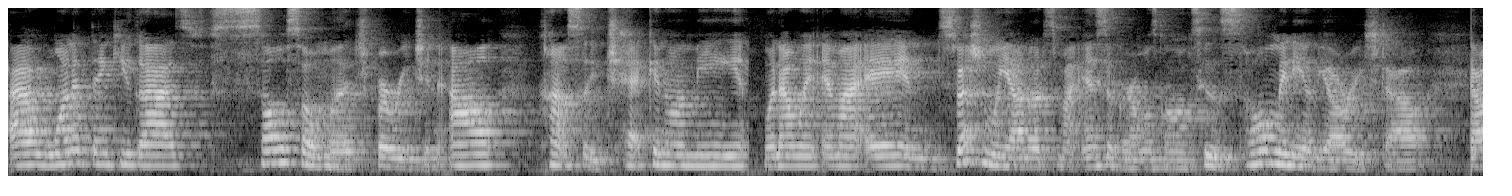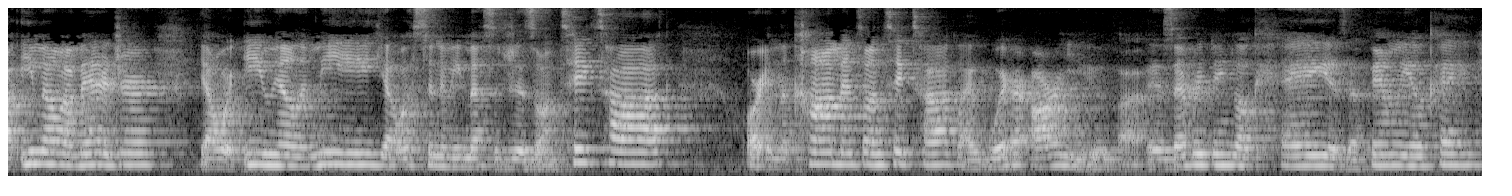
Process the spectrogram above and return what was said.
I want to thank you guys so, so much for reaching out, constantly checking on me. When I went MIA, and especially when y'all noticed my Instagram was gone too, so many of y'all reached out. Y'all email my manager, y'all were emailing me, y'all were sending me messages on TikTok or in the comments on TikTok, like, where are you? Uh, is everything okay? Is the family okay?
